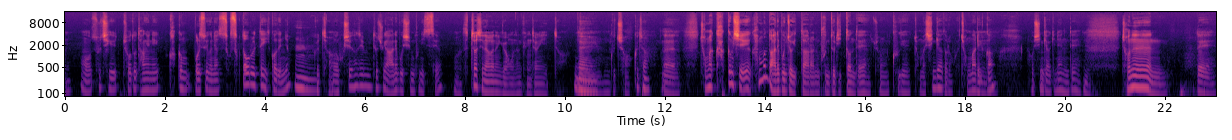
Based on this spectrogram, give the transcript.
음, 어 솔직히 저도 당연히 가끔 머릿속에 그냥 쓱쓱 떠오를 때 있거든요. 음, 그렇죠. 어, 혹시 선생님들 중에 안 해보신 분 있으세요? 뭐 스쳐 지나가는 경우는 굉장히 있죠. 네. 음, 그렇죠. 그죠. 네, 정말 가끔씩 한 번도 안 해본 적 있다라는 분들이 있던데 저는 그게 정말 신기하더라고요. 정말일까? 음. 하고 신기하긴 했는데 음. 저는 네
